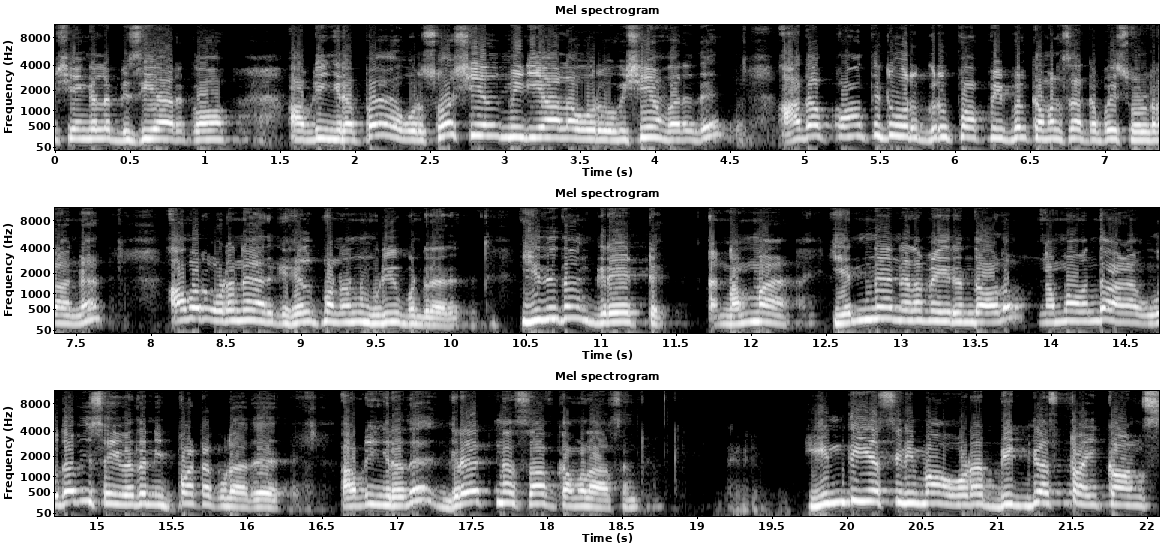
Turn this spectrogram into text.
விஷயங்களில் பிஸியாக இருக்கோம் அப்படிங்கிறப்ப ஒரு சோஷியல் மீடியாவில் ஒரு விஷயம் வருது. அதை பார்த்துட்டு ஒரு குரூப் ஆஃப் பீப்புள் கமல் சார்கிட்ட போய் சொல்கிறாங்க அவர் உடனே அதுக்கு ஹெல்ப் பண்ணணும்னு முடிவு பண்ணுறாரு இதுதான் கிரேட்டு நம்ம என்ன நிலைமை இருந்தாலும் நம்ம வந்து உதவி செய்வதை நிப்பாட்டக்கூடாது அப்படிங்கிறது கிரேட்னஸ் ஆஃப் கமல்ஹாசன். இந்திய சினிமாவோட பிக்கஸ்ட் ஐகான்ஸ்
